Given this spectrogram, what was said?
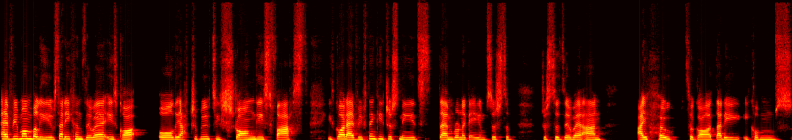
everyone believes that he can do it. He's got all the attributes. He's strong. He's fast. He's got everything. He just needs them run of games just to just to do it. And I hope to God that he he comes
